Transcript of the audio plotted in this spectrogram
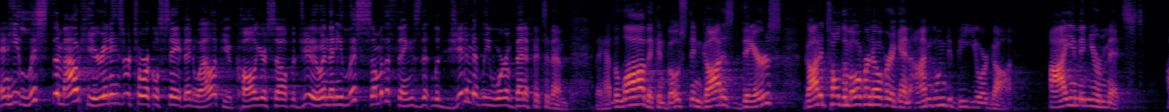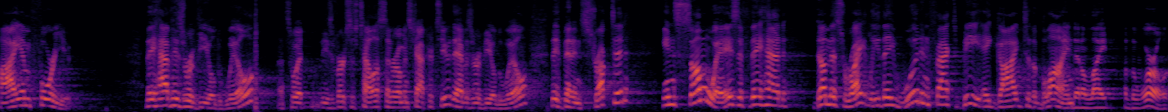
And he lists them out here in his rhetorical statement. Well, if you call yourself a Jew, and then he lists some of the things that legitimately were of benefit to them. They had the law, they can boast in God as theirs. God had told them over and over again, I'm going to be your God. I am in your midst, I am for you. They have his revealed will. That's what these verses tell us in Romans chapter 2. They have his revealed will. They've been instructed. In some ways, if they had done this rightly, they would in fact be a guide to the blind and a light of the world.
